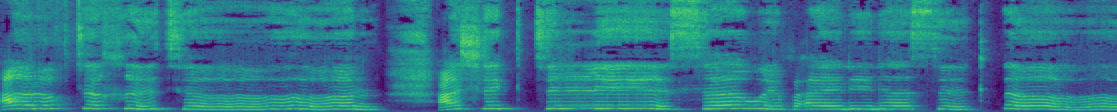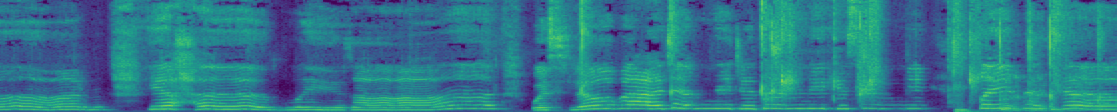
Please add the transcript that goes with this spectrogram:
عرفت اختار. عشقت اللي يساوي بعيني ناس كثار يحب ويغار. واسلوبه عجبني جذبني كسبني طيبته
